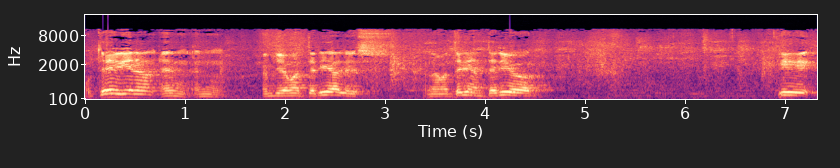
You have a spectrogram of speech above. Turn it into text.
Ustedes vieron en, biomateriales, en la materia anterior, que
